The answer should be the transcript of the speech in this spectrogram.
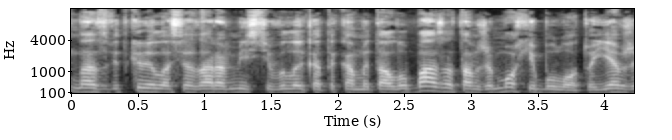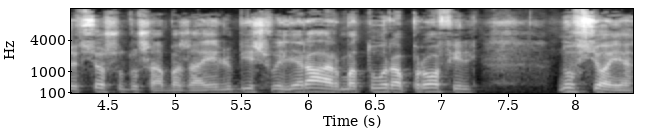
У нас відкрилася зараз в місті велика така металобаза, там вже мох і болото. Є вже все, що душа бажає. Любі швеліра, арматура, профіль. Ну, все є.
